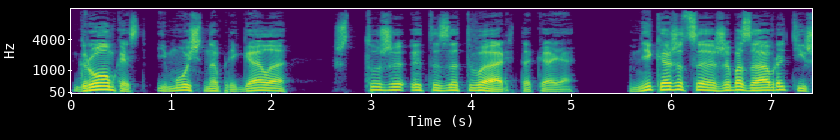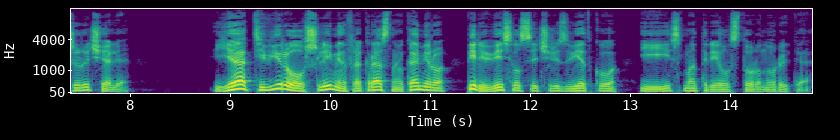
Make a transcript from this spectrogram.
Громкость и мощь напрягала, что же это за тварь такая? Мне кажется, жабозавры тише рычали. Я активировал в шлеме инфракрасную камеру, перевесился через ветку и смотрел в сторону рыка.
